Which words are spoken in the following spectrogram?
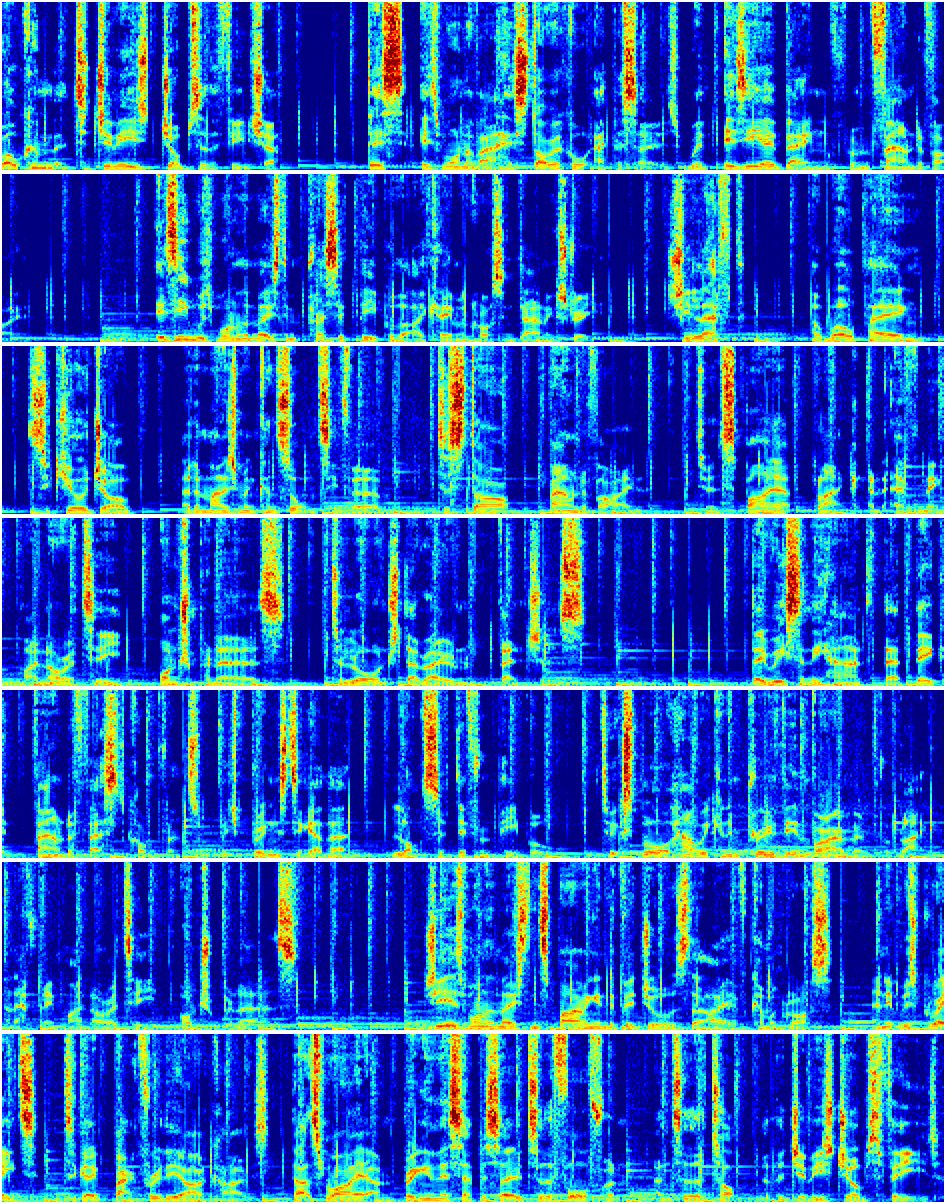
Welcome to Jimmy's Jobs of the Future. This is one of our historical episodes with Izzy Obeng from Foundervine. Izzy was one of the most impressive people that I came across in Downing Street. She left a well paying, secure job at a management consultancy firm to start Foundervine to inspire black and ethnic minority entrepreneurs to launch their own ventures. They recently had their big Founder Fest conference, which brings together lots of different people to explore how we can improve the environment for black and ethnic minority entrepreneurs. She is one of the most inspiring individuals that I have come across, and it was great to go back through the archives. That's why I'm bringing this episode to the forefront and to the top of the Jimmy's Jobs feed.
